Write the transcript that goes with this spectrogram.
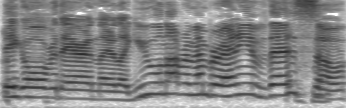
they go over there, and they're like, you will not remember any of this, so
